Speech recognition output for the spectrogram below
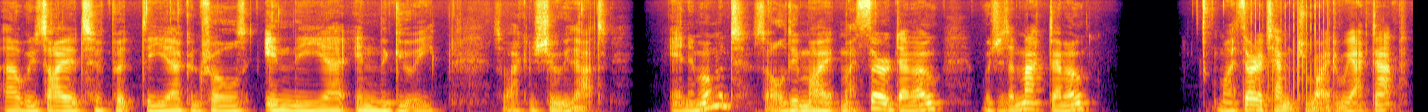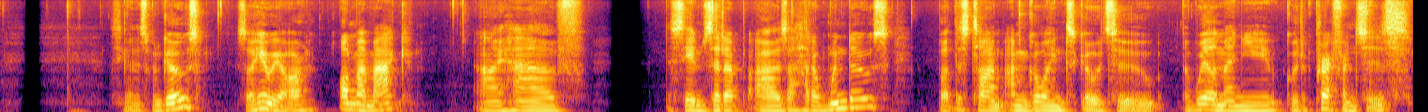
Uh, we decided to put the uh, controls in the in the GUI, so I can show you that in a moment. So I'll do my, my third demo, which is a Mac demo, my third attempt to write a React app. See how this one goes. So here we are on my Mac. I have the same setup as I had on Windows, but this time I'm going to go to the wheel menu, go to Preferences,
